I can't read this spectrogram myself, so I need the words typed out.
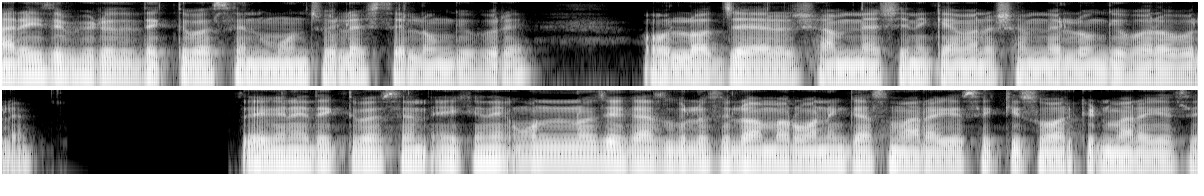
আর এই যে ভিডিওতে দেখতে পাচ্ছেন, মন চলে আসছে লুঙ্গি পরে ও লজ্জায় সামনে আসেনি, ক্যামেরার সামনে লুঙ্গি ভরা বলে। তো এখানে দেখতে পাচ্ছেন, এখানে অন্য যে গাছগুলো ছিল, আমার অনেক গাছ মারা গেছে, কিছু অর্কিড মারা গেছে,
